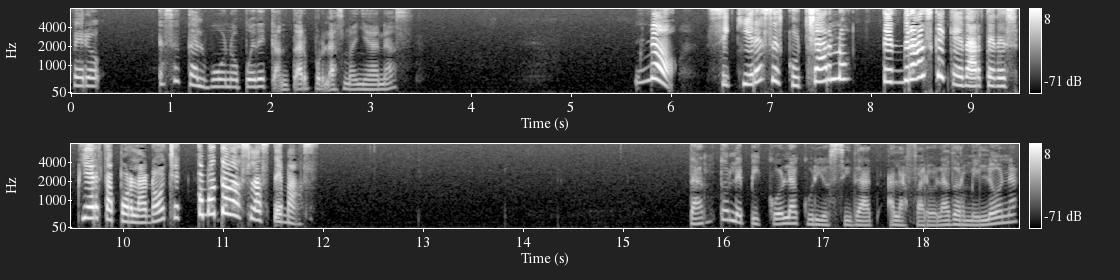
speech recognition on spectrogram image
Pero, ¿ese tal búho no puede cantar por las mañanas? No, si quieres escucharlo, tendrás que quedarte despierta por la noche como todas las demás. Tanto le picó la curiosidad a la farola dormilona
